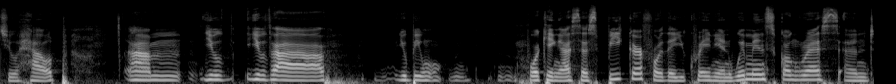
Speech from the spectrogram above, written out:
to help. Um, you've you've uh, you've been working as a speaker for the Ukrainian Women's Congress, and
